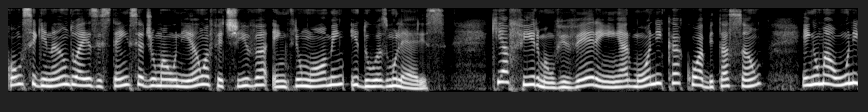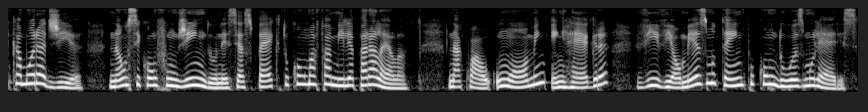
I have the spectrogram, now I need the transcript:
consignando a existência de uma união afetiva entre um homem e duas mulheres, que afirmam viverem em harmônica coabitação em uma única moradia, não se confundindo nesse aspecto com uma família paralela, na qual um homem, em regra, vive ao mesmo tempo com duas mulheres,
